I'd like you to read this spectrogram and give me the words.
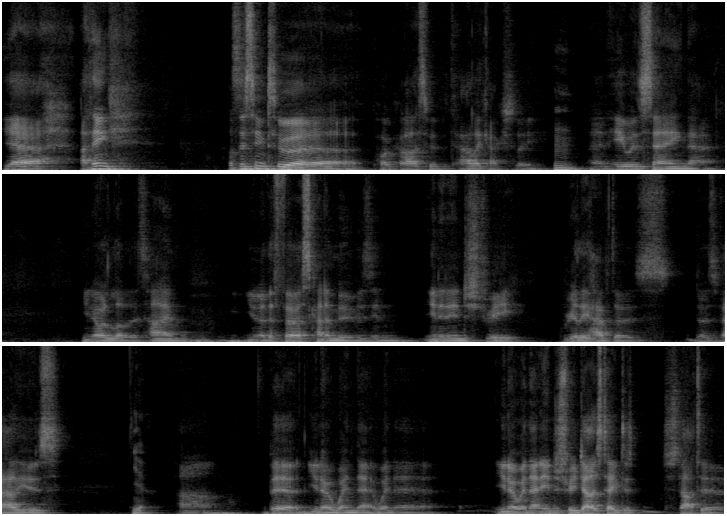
Yeah, I think I was listening to a podcast with Vitalik actually, mm. and he was saying that you know a lot of the time you know the first kind of movers in in an industry really have those those values Yeah. um, but you know when that when they're you know when that industry does take to start to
